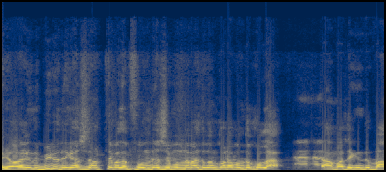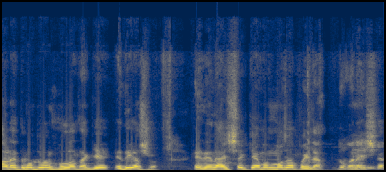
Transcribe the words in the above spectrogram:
এই ওরা কিন্তু ভিডিও দেখে আসে রাত্রেবেলা ফোন দিয়েছে মুন্না ভাই দোকান কটা বন্ধ খোলা? তা আমাদের কিন্তু বারোটায় তোমার দোকান খোলা থাকে। এদিকে আসো। এদিন আসছে কেমন মজা পাইলা? দোকানে এসে?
